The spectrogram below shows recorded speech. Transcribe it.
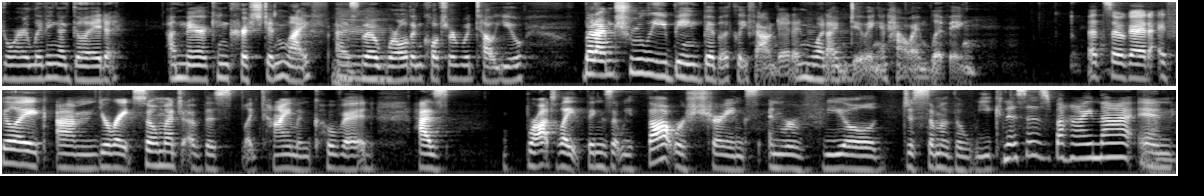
you're living a good American Christian life, as the world and culture would tell you, but I'm truly being biblically founded in what I'm doing and how I'm living. That's so good. I feel like um, you're right. So much of this like time in COVID has brought to light things that we thought were strengths and revealed just some of the weaknesses behind that. And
